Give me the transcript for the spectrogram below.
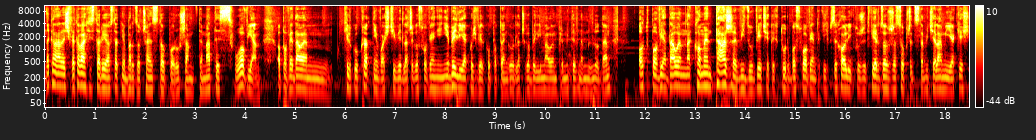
Na kanale Światowa Historia ostatnio bardzo często poruszam tematy Słowian. Opowiadałem kilkukrotnie właściwie, dlaczego Słowianie nie byli jakoś wielką potęgą, dlaczego byli małym, prymitywnym ludem odpowiadałem na komentarze widzów, wiecie, tych turbosłowian, takich psycholi, którzy twierdzą, że są przedstawicielami jakiejś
